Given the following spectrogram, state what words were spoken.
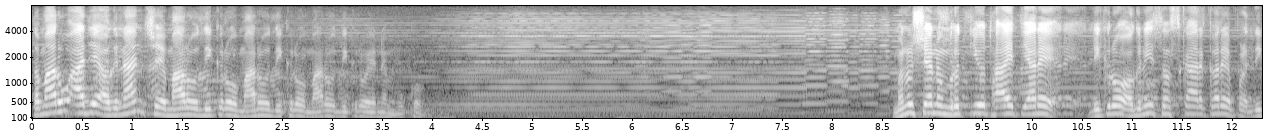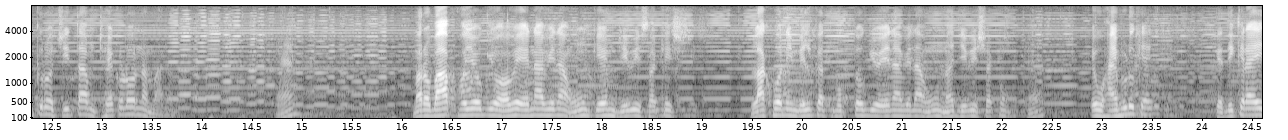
તમારું આ જે અજ્ઞાન છે, મારો દીકરો મારો દીકરો મારો દીકરો, એને મૂકો. મનુષ્યનું મૃત્યુ થાય ત્યારે દીકરો અગ્નિ સંસ્કાર કરે, પણ દીકરો ચિતામ ઠેકડો ન મારે. હે? મારો બાપ વયો ગયો, હવે એના વિના હું કેમ જીવી શકીશ? લાખોની મિલકત મૂકતો ગયો, એના વિના હું ન જીવી શકું, હે? એવું સાંભળ્યું ક્યાંક કે દીકરાએ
